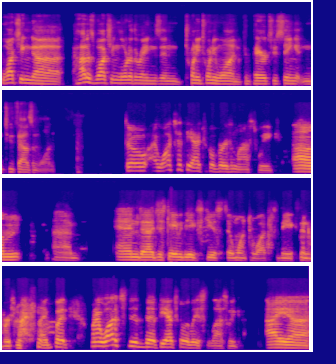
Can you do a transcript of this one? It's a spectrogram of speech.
watching uh how does watching Lord of the Rings in 2021 compare to seeing it in 2001? So I watched the theatrical version last week, um, um, and uh, just gave me the excuse to want to watch the extended version last night. But when I watched the, the theatrical release last week, I uh,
